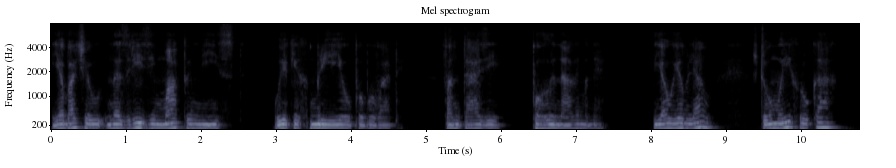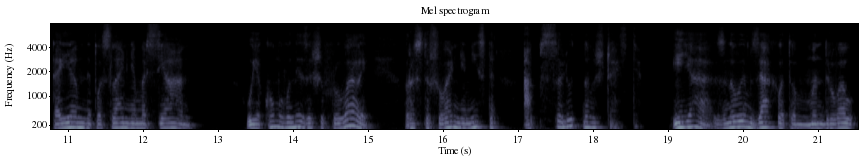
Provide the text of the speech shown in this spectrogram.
Я бачив на зрізі мапи міст, у яких мріяв побувати. Фантазії поглинали мене. Я уявляв, що у моїх руках таємне послання марсіан, у якому вони зашифрували розташування міста абсолютного щастя. І я з новим захватом мандрував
